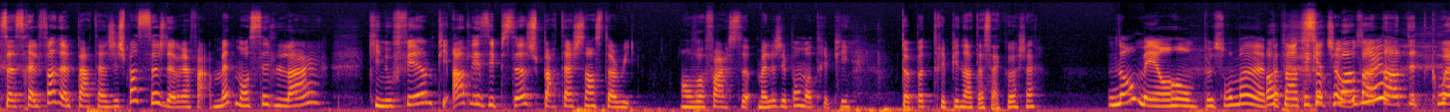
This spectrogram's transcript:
Ça serait le fun de le partager. Je pense que ça, je devrais faire. Mettre mon cellulaire qui nous filme, puis entre les épisodes, je partage ça en story. On va faire ça. Mais là, j'ai pas mon trépied. T'as pas de trépied dans ta sacoche, hein? Non, mais on peut sûrement patenter quelque Sûrement chose. hein? patenter de quoi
